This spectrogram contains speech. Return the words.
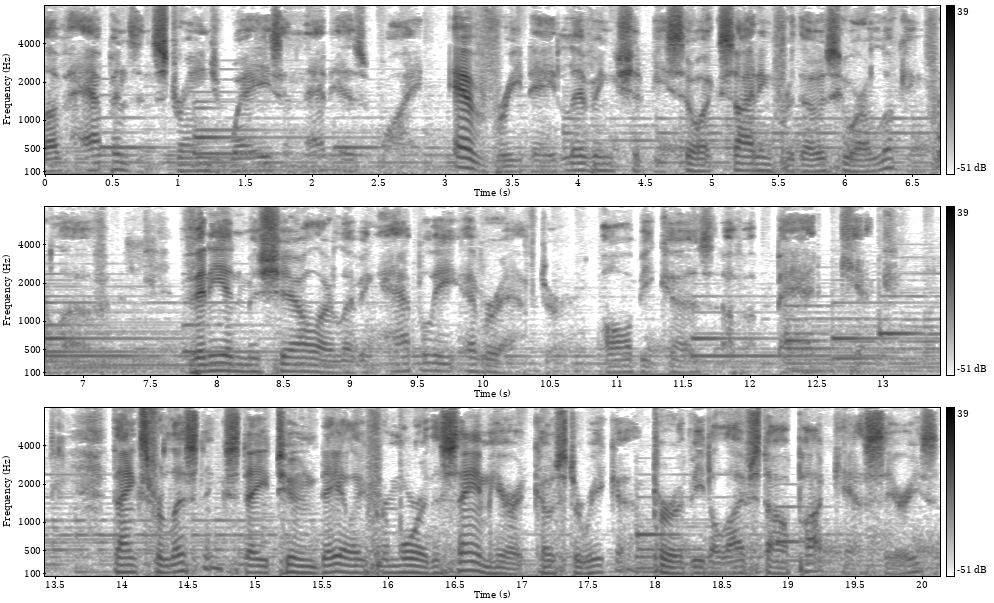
Love happens in strange ways, and that is why everyday living should be so exciting for those who are looking for love. Vinny and Michelle are living happily ever after, all because of a bad kick. Thanks for listening. Stay tuned daily for more of the same here at Costa Rica Pura Vida Lifestyle Podcast Series.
